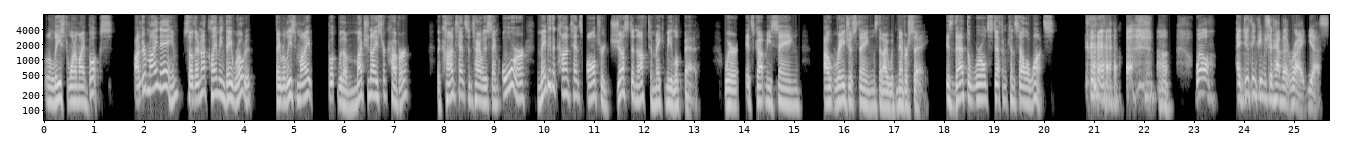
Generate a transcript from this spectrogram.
released one of my books under my name, so they're not claiming they wrote it. They released my book with a much nicer cover. The content's entirely the same, or maybe the content's altered just enough to make me look bad, where it's got me saying outrageous things that I would never say. Is that the world Stephan Kinsella wants? uh, well, I do think people should have that right, yes.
